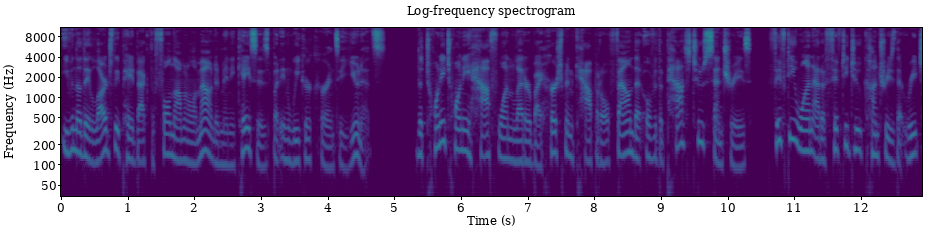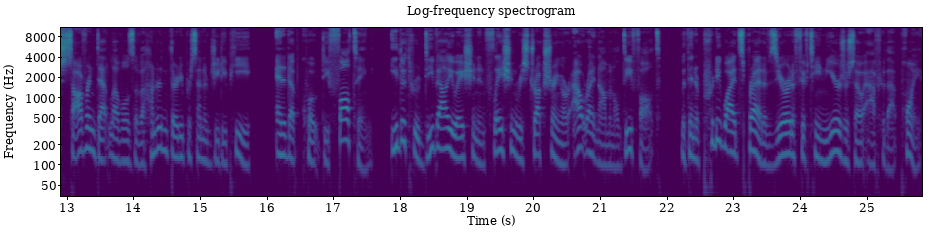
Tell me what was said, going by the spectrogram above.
even though they largely paid back the full nominal amount in many cases, but in weaker currency units. The 2020 Half One letter by Hirschmann Capital found that over the past two centuries, 51 out of 52 countries that reached sovereign debt levels of 130% of GDP ended up, quote, defaulting, either through devaluation, inflation, restructuring, or outright nominal default, within a pretty wide spread of 0 to 15 years or so after that point.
